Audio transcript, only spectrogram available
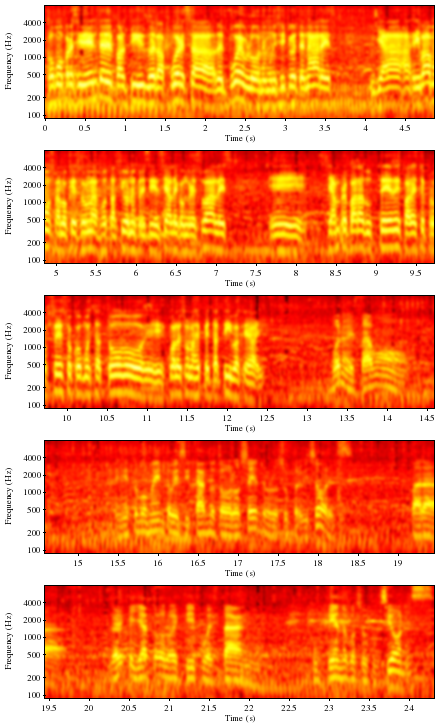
Como presidente del Partido de la Fuerza del Pueblo en el municipio de Tenares, ya arribamos a lo que son las votaciones presidenciales congresuales. Eh, ¿Se han preparado ustedes para este proceso? ¿Cómo está todo? Eh, ¿Cuáles son las expectativas que hay? Bueno, estamos en estos momentos visitando todos los centros, los supervisores, para ver que ya todos los equipos están cumpliendo con sus funciones.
